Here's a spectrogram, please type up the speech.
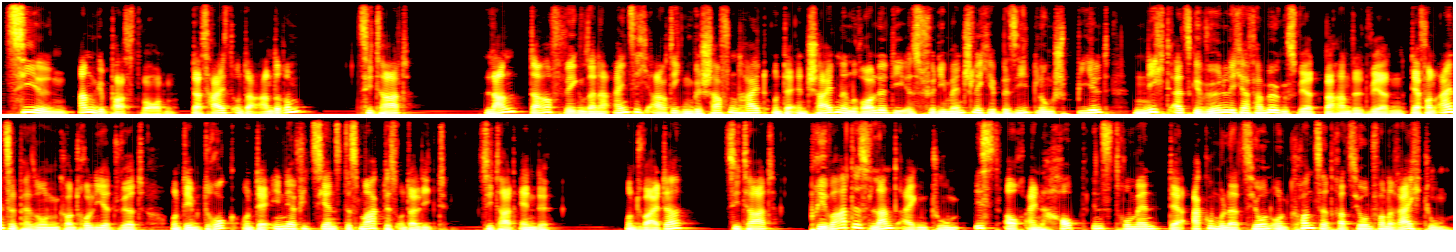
Zielen angepasst worden. Das heißt unter anderem, Zitat, Land darf wegen seiner einzigartigen Beschaffenheit und der entscheidenden Rolle, die es für die menschliche Besiedlung spielt, nicht als gewöhnlicher Vermögenswert behandelt werden, der von Einzelpersonen kontrolliert wird und dem Druck und der Ineffizienz des Marktes unterliegt. Zitat Ende. Und weiter, Zitat, Privates Landeigentum ist auch ein Hauptinstrument der Akkumulation und Konzentration von Reichtum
